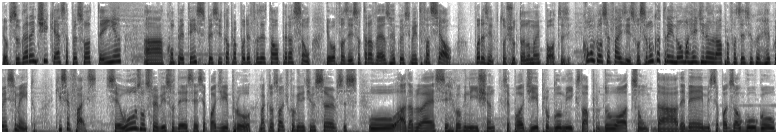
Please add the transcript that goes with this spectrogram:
Eu preciso garantir que essa pessoa tenha a competência específica para poder fazer tal operação. Eu vou fazer isso através do reconhecimento facial. Por exemplo, estou chutando uma hipótese. Como que você faz isso? Você nunca treinou uma rede neural para fazer esse reconhecimento. O que você faz? Você usa um serviço desse, aí você pode ir para o Microsoft Cognitive Services, o AWS Recognition, você pode ir para o Bluemix lá pro, do Watson da, da IBM, você pode usar o Google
